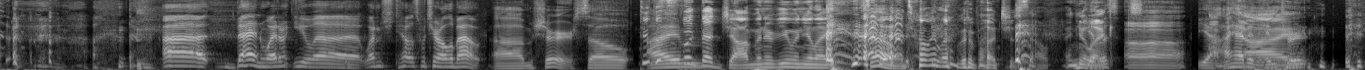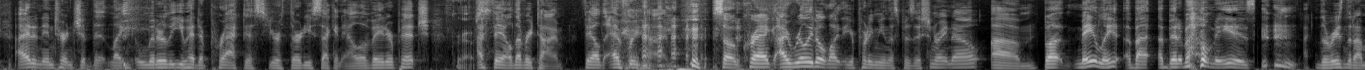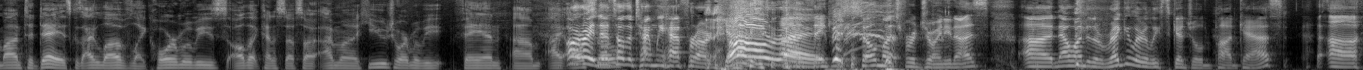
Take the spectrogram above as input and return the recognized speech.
Uh, ben, why don't you uh, why don't you tell us what you're all about? Um, sure. So Dude, this I'm, is like that job interview when you're like, so tell me a little bit about yourself. And you're Give like, us- uh. Yeah, I'm I a had guy." an intern. I had an internship that like literally you had to practice your 30 second elevator pitch. Gross. I failed every time. Failed every time. so Craig, I really don't like that you're putting me in this position right now. Um, but mainly about a bit about me is the reason that I'm on today is because I love like horror movies, all that kind of stuff. So I'm a huge horror movie fan. Um, I All right, also, that's all the time we have for our guest. All Uh, thank you so much for joining us. Uh, now on to the regularly scheduled podcast. Uh,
